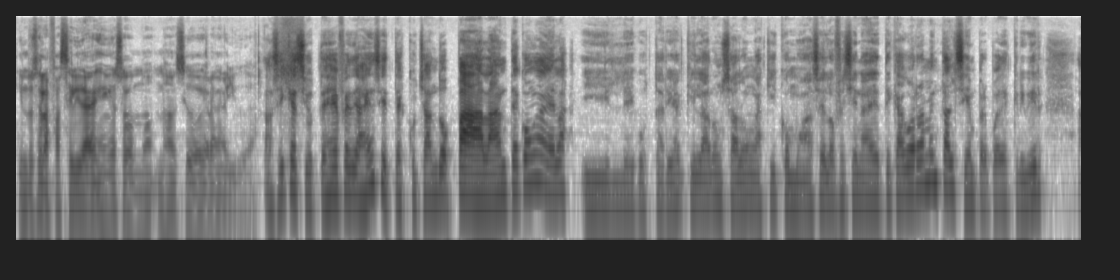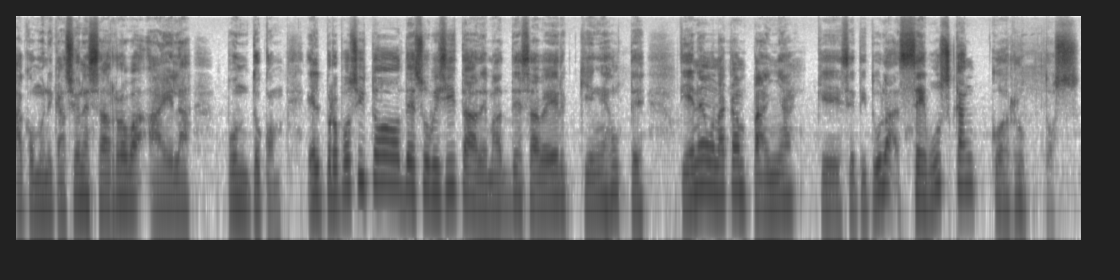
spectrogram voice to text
Y entonces las facilidades en eso no- nos han sido de gran ayuda. Así que si usted es jefe de agencia y está escuchando para adelante con AELA y le gustaría alquilar un salón aquí como hace la Oficina de Ética Gubernamental, siempre puede escribir a comunicaciones.aela.com. El propósito de su visita, además de saber quién es usted, tiene una campaña que se titula Se buscan corruptos.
